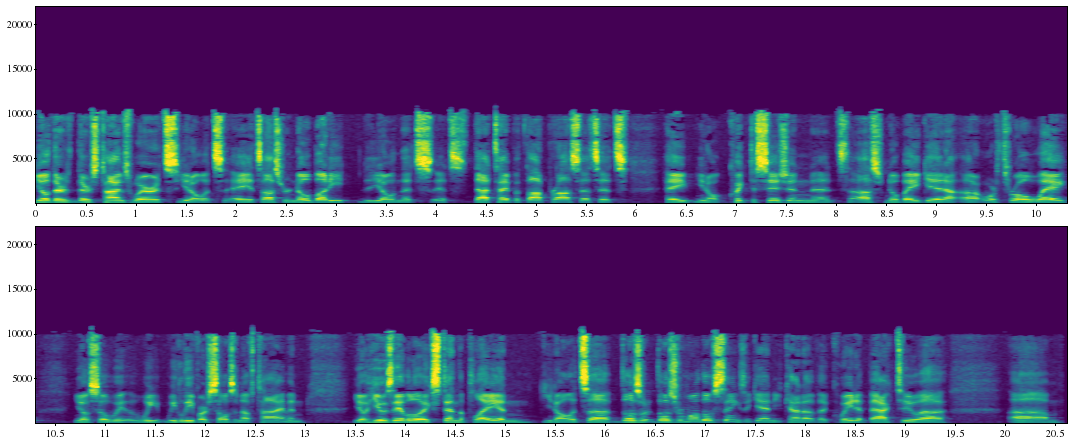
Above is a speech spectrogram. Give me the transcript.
you know, there's there's times where it's you know it's hey it's us or nobody. You know, and that's it's that type of thought process. It's hey you know quick decision. It's us nobody get uh, or throw away. You know, so we, we we leave ourselves enough time and you know, he was able to extend the play, and you know, it's uh, those are those are one of those things. Again, you kind of equate it back to, uh, um,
